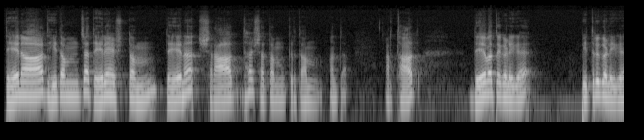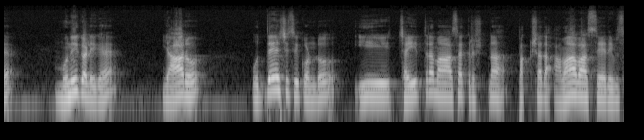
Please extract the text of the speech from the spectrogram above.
ತೇನಾಧಿತಂ ಚ ತೇನೇಷ್ಟಂ ತೇನ ಶ್ರಾದ್ದ ಶತಂ ಕೃತಂ ಅಂತ. ಅರ್ಥಾತ್ ದೇವತೆಗಳಿಗೆ, ಪಿತೃಗಳಿಗೆ, ಮುನಿಗಳಿಗೆ ಯಾರು ಉದ್ದೇಶಿಸಿಕೊಂಡು ಈ ಚೈತ್ರ ಮಾಸ ಕೃಷ್ಣ ಪಕ್ಷದ ಅಮಾವಾಸ್ಯೆ ದಿವಸ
